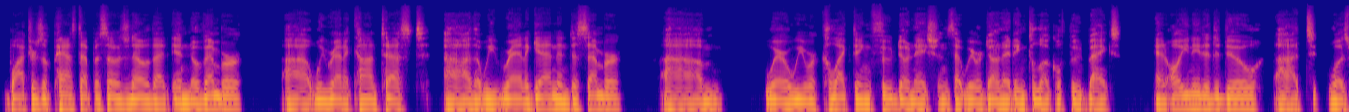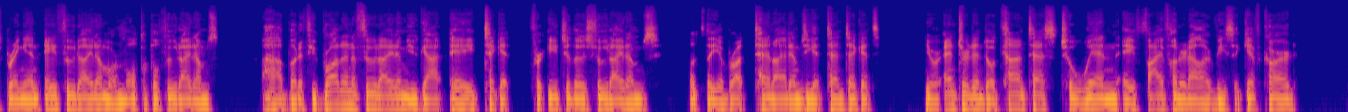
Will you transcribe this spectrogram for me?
watchers of past episodes know that in November, uh, we ran a contest, uh, that we ran again in December. Um, where we were collecting food donations that we were donating to local food banks. And all you needed to do uh, to, was bring in a food item or multiple food items. Uh, but if you brought in a food item, you got a ticket for each of those food items let's say you brought 10 items, you get 10 tickets. You were entered into a contest to win a $500 Visa gift card.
